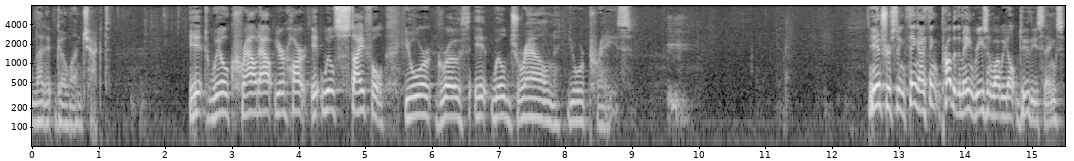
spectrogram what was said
let it go unchecked. It will crowd out your heart. It will stifle your growth. It will drown your praise. The interesting thing, I think, probably the main reason why we don't do these things,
